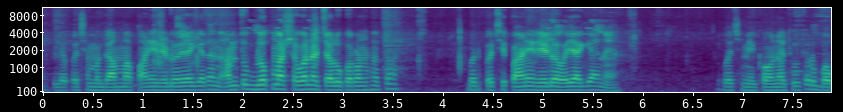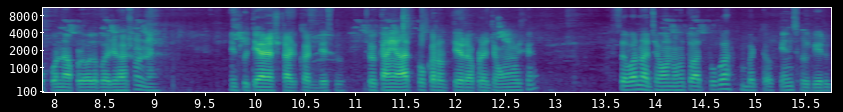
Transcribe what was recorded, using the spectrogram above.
એટલે પછી અમે ગામમાં પાણી રેડવા વયા ગયા હતા ને, આમ તો બ્લોકમાં સવારને ચાલુ કરવાનું હતો, બટ પછી પાણી રેડવા વયા ગયા ને પછી મેં કહું નથી ઉતરું બપોરના આપણે ઓલા પછી હશું ને, મેં તો ત્યારે સ્ટાર્ટ કરી દઈશું જો કે અહીંયા હાથ પોકાર અત્યારે આપણે જવાનું છે. સવારના જવાનું હતું હાથ પોકાર બટ કેન્સલ કર્યું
